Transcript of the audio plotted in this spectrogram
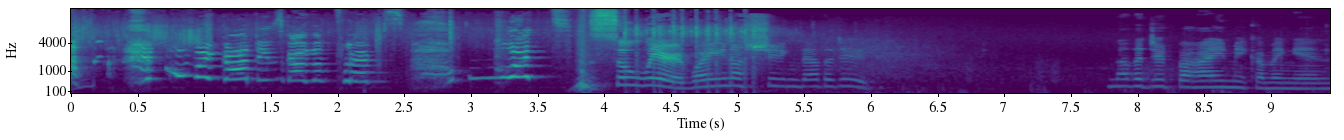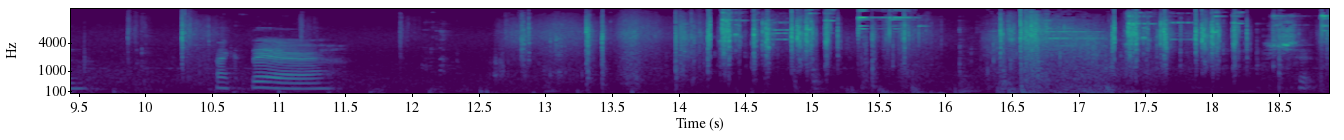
oh my god, these guys are plebs. What? So weird. Why are you not shooting the other dude? Another dude behind me coming in. Back there. Shit.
